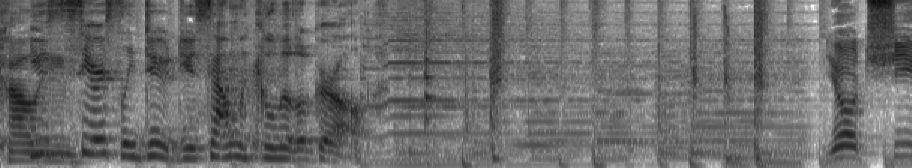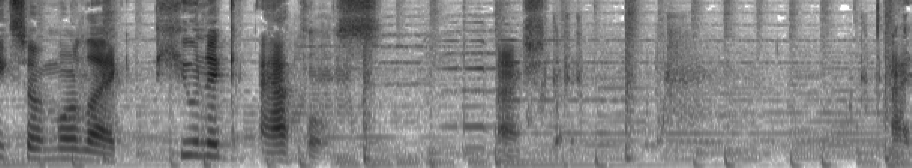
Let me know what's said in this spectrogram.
Colleen. You seriously, dude, you sound like a little girl. Your cheeks are more like Punic apples, actually. I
